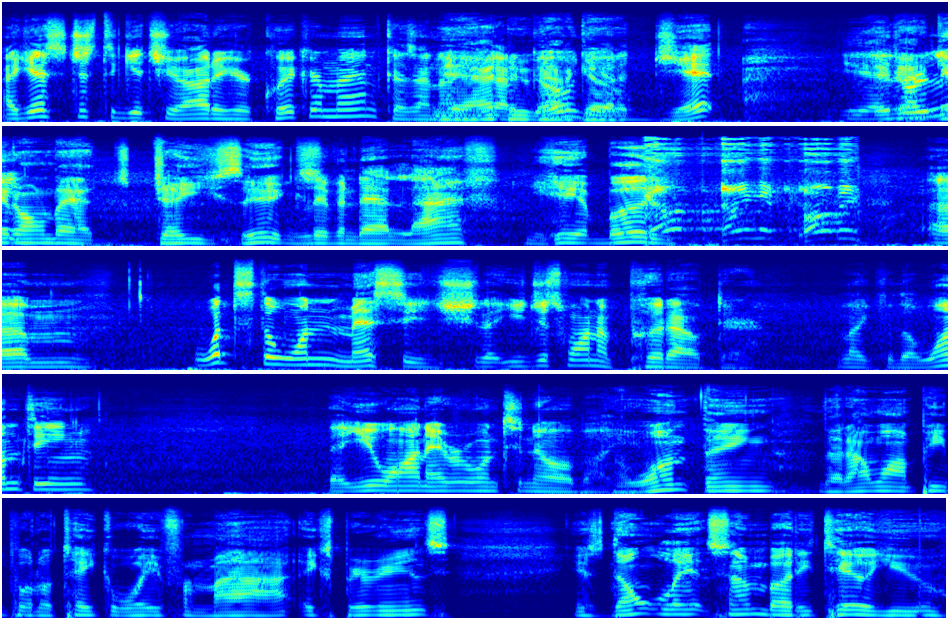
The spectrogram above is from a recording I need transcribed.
I guess just to get you out of here quicker, man, because I know Yeah, you gotta go. gotta You got a jet, yeah, gotta get on that G6. living that life. You hear, buddy? Um, what's the one message that you just want to put out there? Like the one thing that you want everyone to know about The one thing that I want people to take away from my experience is don't let somebody tell you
